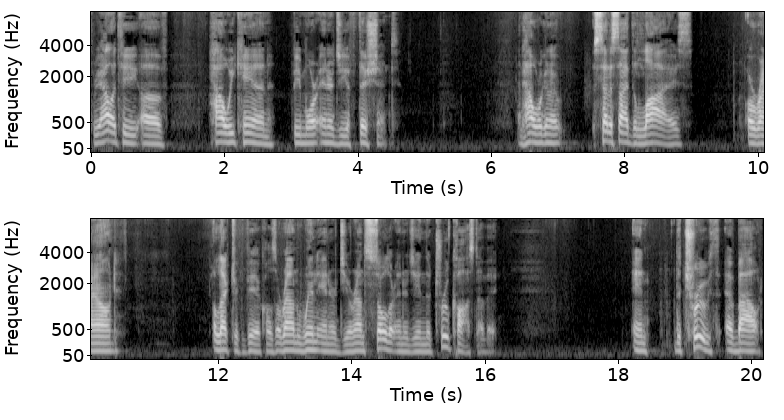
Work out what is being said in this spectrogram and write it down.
the reality of how we can be more energy efficient and how we're going to set aside the lies around electric vehicles, around wind energy, around solar energy, and the true cost of it. And the truth about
